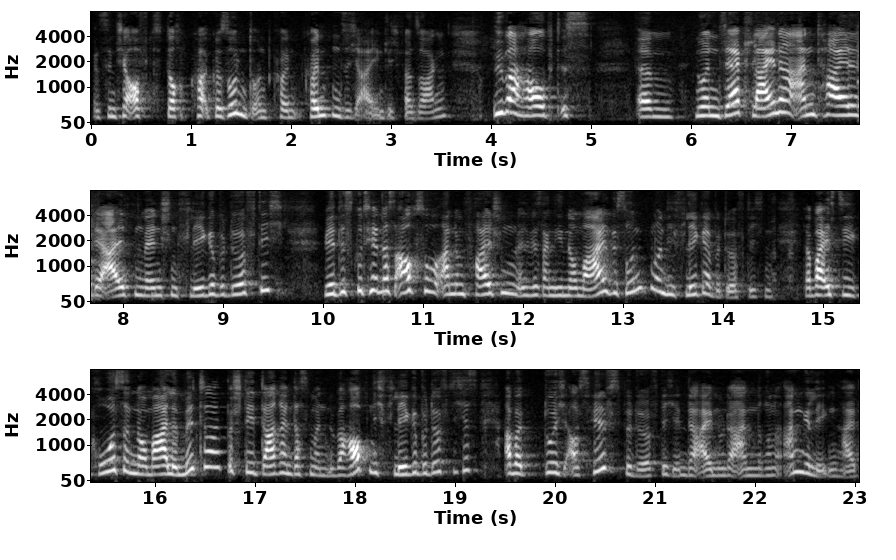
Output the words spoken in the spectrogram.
Es sind ja oft doch gesund und können, könnten sich eigentlich versorgen. Überhaupt ist ähm, nur ein sehr kleiner Anteil der alten Menschen pflegebedürftig. Wir diskutieren das auch so an einem falschen, wir sagen die normal Gesunden und die Pflegebedürftigen. Dabei ist die große normale Mitte besteht darin, dass man überhaupt nicht pflegebedürftig ist, aber durchaus hilfsbedürftig in der einen oder anderen Angelegenheit.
